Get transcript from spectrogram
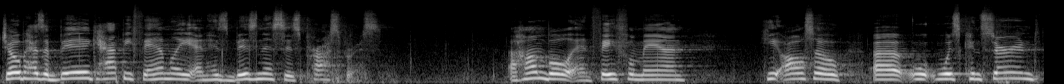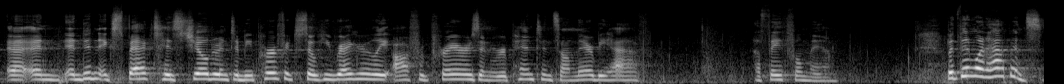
Job has a big, happy family, and his business is prosperous. A humble and faithful man, he also uh, was concerned uh, and, and didn't expect his children to be perfect, so he regularly offered prayers and repentance on their behalf. A faithful man. But then what happens?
